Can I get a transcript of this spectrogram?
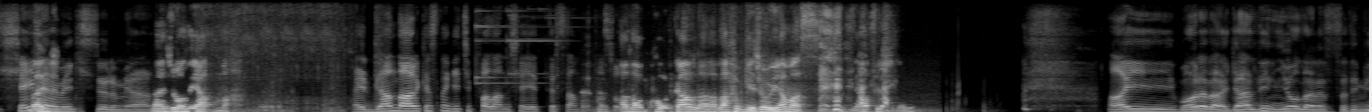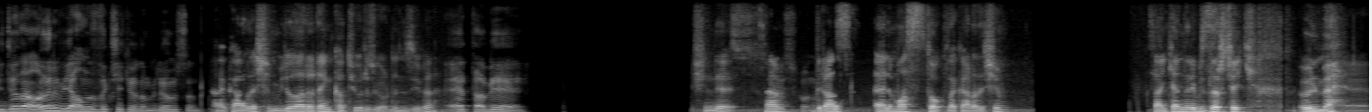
Şey Bence- denemek istiyorum ya. Bence onu yapma. Hayır bir anda arkasına geçip falan şey ettirsem nasıl olur? Adam korkar lan adam gece uyuyamaz. ne yapıyorsun oğlum? Ay bu arada geldiğin iyi oldu anasını satayım. Videoda ağır bir yalnızlık çekiyordum biliyor musun? Ya kardeşim videolara renk katıyoruz gördüğünüz gibi. Evet tabii. Şimdi sen söz konusu. biraz elmas stokla kardeşim. Sen kendine bir zırh çek. Ölme. Ee,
